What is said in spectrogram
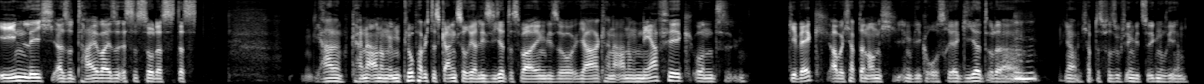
ähnlich. Also teilweise ist es so, dass das ja, keine Ahnung, im Club habe ich das gar nicht so realisiert. Das war irgendwie so, ja, keine Ahnung, nervig und geh weg, aber ich habe dann auch nicht irgendwie groß reagiert oder ja, ich habe das versucht irgendwie zu ignorieren.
